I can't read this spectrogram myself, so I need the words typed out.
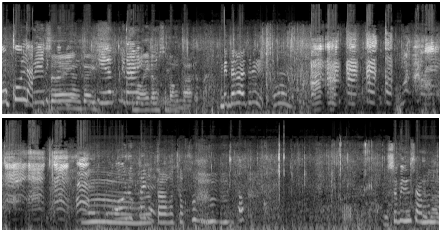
Kuko na. So ayan guys, sumakay kami sa bangka. May dalawa dali. Hmm, natakot ako. Gusto binisama na.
